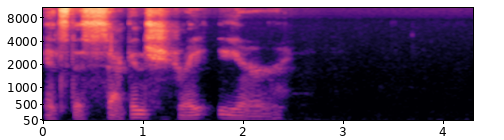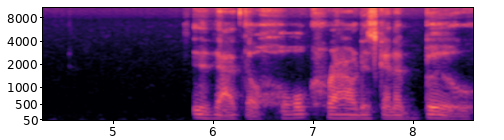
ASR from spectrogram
it's the second straight year that the whole crowd is going to boo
